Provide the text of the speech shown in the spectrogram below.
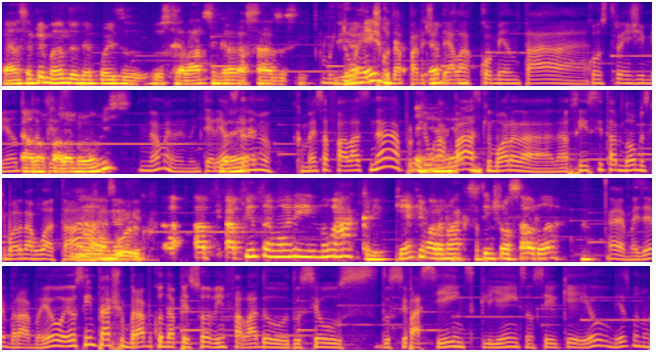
Ela sempre manda depois o- os relatos engraçados, assim. Muito Vira ético meme, da parte vira dela comentar constrangimento Ela não fala pessoa. nomes. Não, mas não interessa, É. né, meu? Começa a falar assim, não, porque um É. rapaz que mora na, na- Sem citar nomes, que mora na rua tal. No Ah. A, a, a Pita mora em- no Acre. Quem é que mora no Acre? Só tem dinossauro lá. É, mas é brabo. Eu, eu sempre acho brabo quando a pessoa vem falar do, dos seus dos seus pacientes, clientes, não sei o que. Eu mesmo não.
